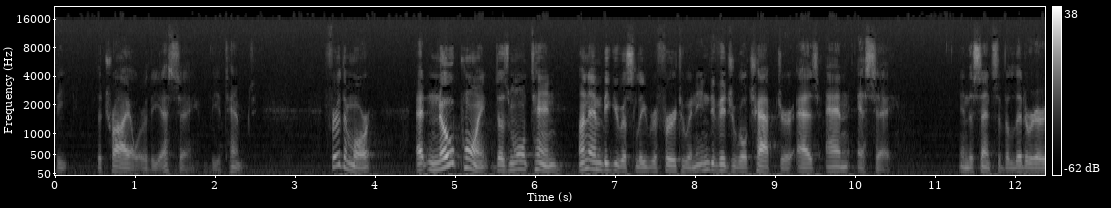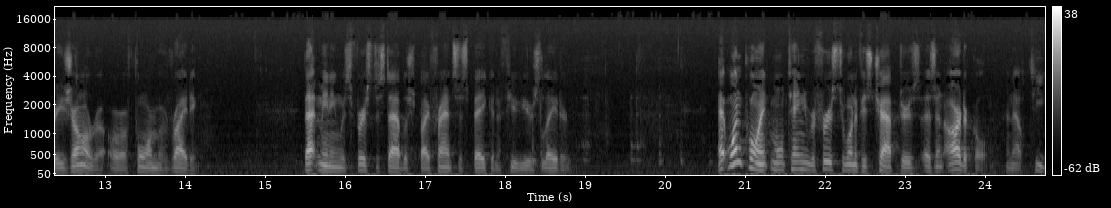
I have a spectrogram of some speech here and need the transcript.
the, the trial or the essay, the attempt. Furthermore, at no point does Montaigne unambiguously refer to an individual chapter as an essay, in the sense of a literary genre or a form of writing. That meaning was first established by Francis Bacon a few years later. At one point, Montaigne refers to one of his chapters as an article, an article,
